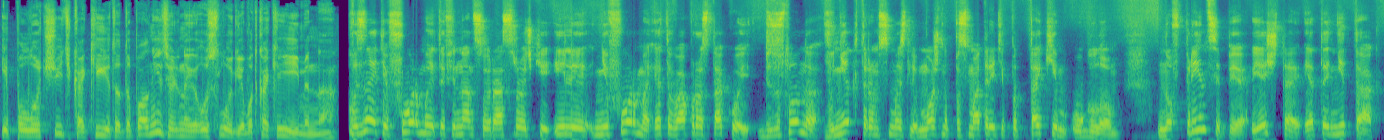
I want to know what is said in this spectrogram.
и получить какие-то дополнительные услуги. Вот какие именно? Вы знаете, форма это финансовой рассрочки или не форма, это вопрос такой. Безусловно, в некотором смысле можно посмотреть и под таким углом. Но в принципе, я считаю, это не так.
